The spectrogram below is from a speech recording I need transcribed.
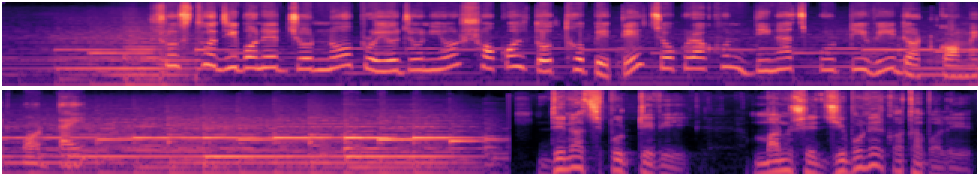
সুস্থ জীবনের জন্য প্রয়োজনীয় সকল তথ্য পেতে চোখ রাখুন দিনাজপুর টিভি ডট কমের পর্দায়। দিনাজপুর টিভি, মানুষের জীবনের কথা বলে।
